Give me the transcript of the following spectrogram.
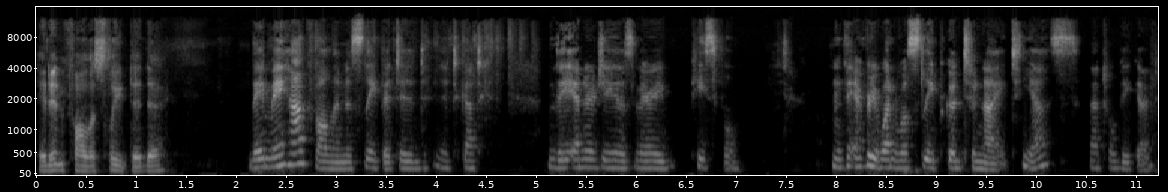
they didn't fall asleep did they they may have fallen asleep. It did. It got. The energy is very peaceful. Everyone will sleep good tonight. Yes, that will be good.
